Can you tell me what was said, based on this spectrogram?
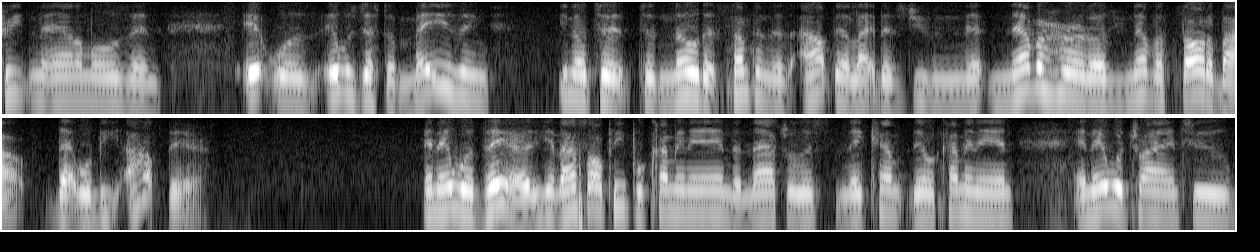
treating the animals, and it was it was just amazing, you know, to to know that something that's out there like this you've ne- never heard of, you never thought about, that will be out there and they were there. You know, I saw people coming in, the naturalists, and they come, they were coming in, and they were trying to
